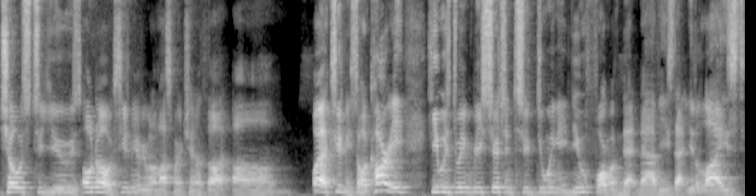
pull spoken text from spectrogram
chose to use, oh no, excuse me, everyone, I lost my train of thought. Um, Oh, yeah, excuse me. So Hikari, he was doing research into doing a new form of net navis that utilized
